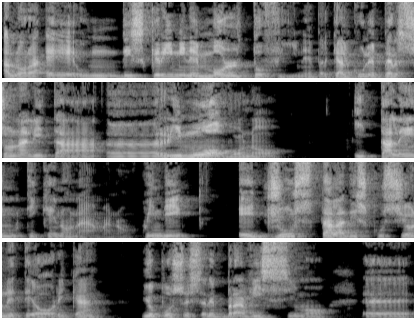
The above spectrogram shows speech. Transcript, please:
Allora, è un discrimine molto fine perché alcune personalità eh, rimuovono i talenti che non amano. Quindi è giusta la discussione teorica. Io posso essere bravissimo eh,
